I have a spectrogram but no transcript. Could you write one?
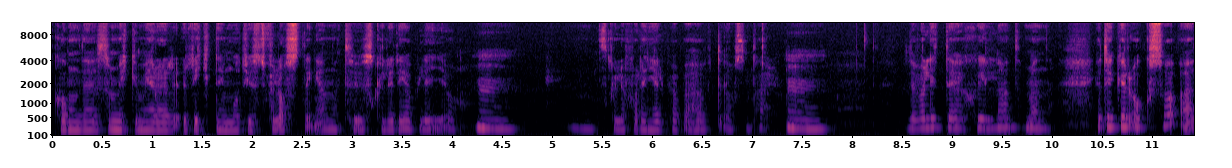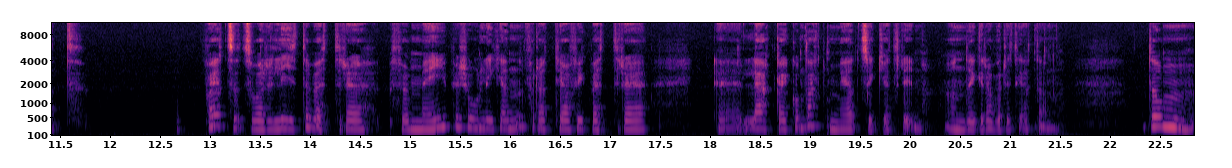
kom det så mycket mer riktning mot just förlossningen. Att hur skulle det bli och Mm. skulle jag få den hjälp jag behövde och sånt där. Mm. Det var lite skillnad men jag tycker också att på ett sätt så var det lite bättre för mig personligen för att jag fick bättre eh, läkarkontakt med psykiatrin under graviditeten. De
